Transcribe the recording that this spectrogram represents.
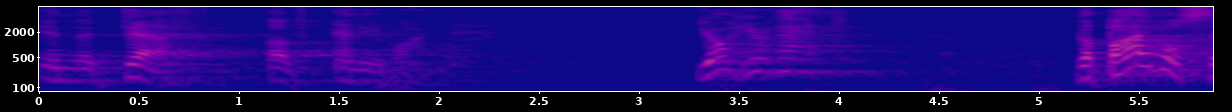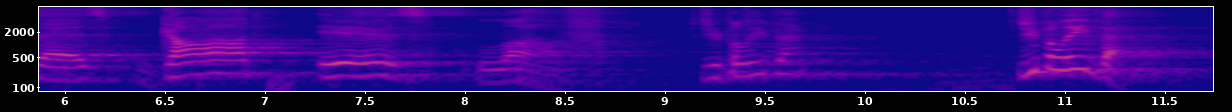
in the death of anyone. Y'all hear that? The Bible says God is love. Do you believe that? Do you believe that?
